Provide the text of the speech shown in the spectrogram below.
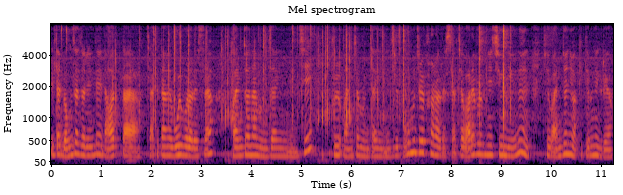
일단 명사절인데 나왔다. 자, 그 다음에 뭘 보라 그랬어요? 완전한 문장이 있는지, 불완전 문장이 있는지를 보고 문제를 풀어라 그랬어요. 제가 whatever 그냥 지은 이유는 뒤에 완전히 왔기 때문에 그래요.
